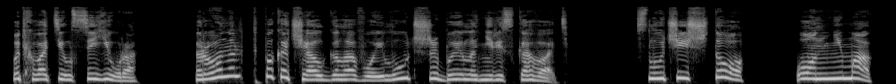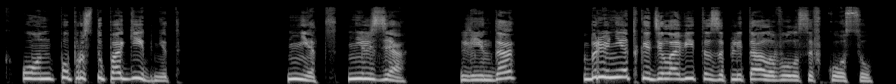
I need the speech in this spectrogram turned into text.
— подхватился Юра. Рональд покачал головой. Лучше было не рисковать. «Случись что? Он не маг, он попросту погибнет». «Нет, нельзя. Линда?» Брюнетка деловито заплетала волосы в косу.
